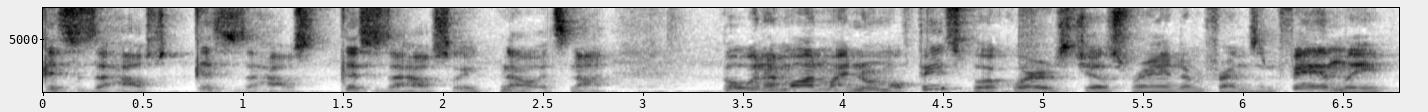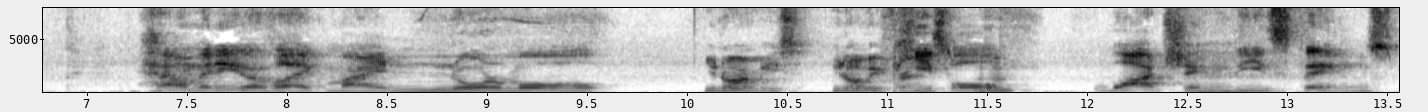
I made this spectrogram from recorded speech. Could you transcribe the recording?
this is a house. This is a house. This is a house. Like, no, it's not. But when I'm on my normal Facebook, where it's just random friends and family, how many of like my normal You normies. You know me, friends. people Mhm. watching these things?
